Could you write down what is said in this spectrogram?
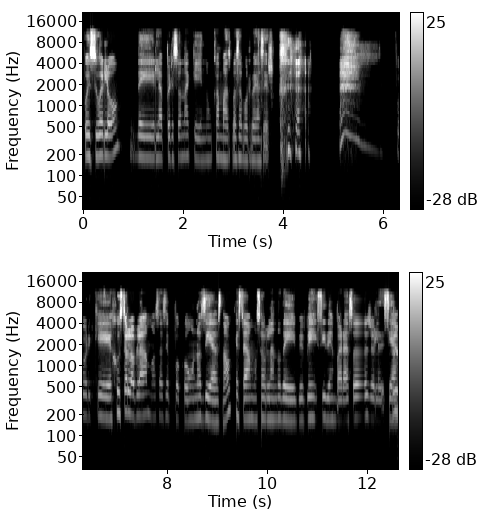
pues duelo de la persona que nunca más vas a volver a ser. porque justo lo hablábamos hace poco, unos días, ¿no? Que estábamos hablando de bebés y de embarazos. Yo le decía,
